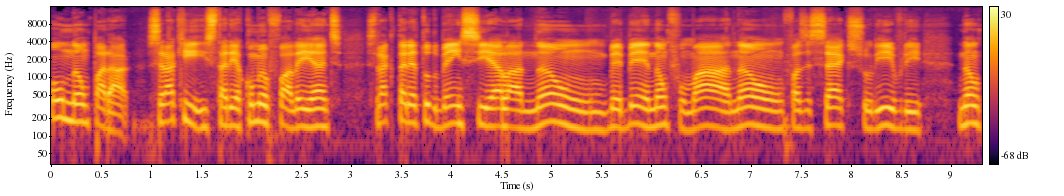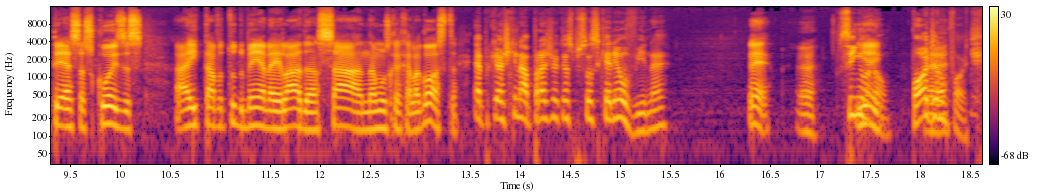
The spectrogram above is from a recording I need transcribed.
ou não parar? Será que estaria, como eu falei antes, será que estaria tudo bem se ela não beber, não fumar, não fazer sexo livre, não ter essas coisas? Aí tava tudo bem ela ir lá dançar na música que ela gosta? É porque eu acho que na prática é o que as pessoas querem ouvir, né? É. Sim E ou aí? não? Pode É. ou não pode?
